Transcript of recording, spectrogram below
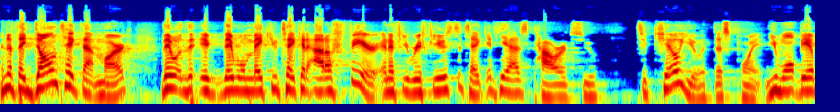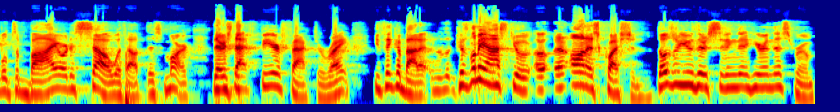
And if they don't take that mark, they will, they will make you take it out of fear. And if you refuse to take it, he has power to, to kill you at this point. You won't be able to buy or to sell without this mark. There's that fear factor, right? You think about it. Because let me ask you an honest question. Those of you that are sitting there here in this room,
